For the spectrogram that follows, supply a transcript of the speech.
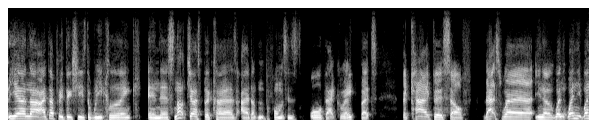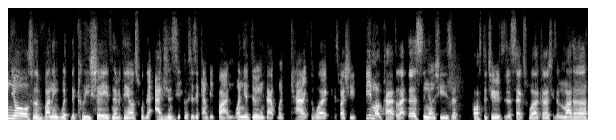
Yeah, no, I definitely think she's the weak link in this. Not just because I don't think the performance is all that great, but the character itself that's where you know when when when you're sort of running with the cliches and everything else with the action mm. sequences, it can be fun. When you're doing that with character work, especially female character like this, you know, she's a prostitute, she's a sex worker, she's a mother.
